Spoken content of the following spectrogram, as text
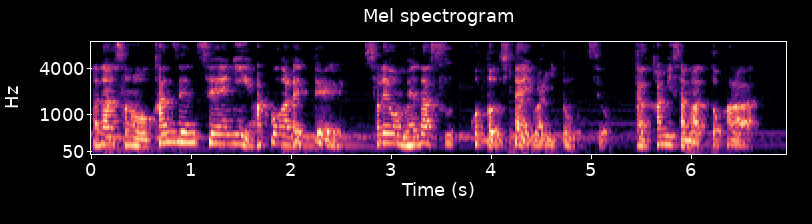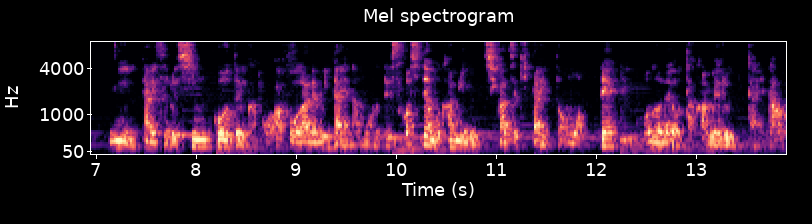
ただ、その完全性に憧れて、それを目指すこと自体はいいと思うんですよ。だから神様とかに対する信仰というかこう憧れみたいなもので少しでも神に近づきたいと思って己を高めるみたいな。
